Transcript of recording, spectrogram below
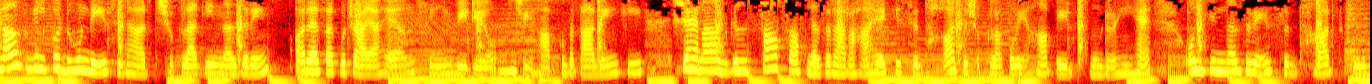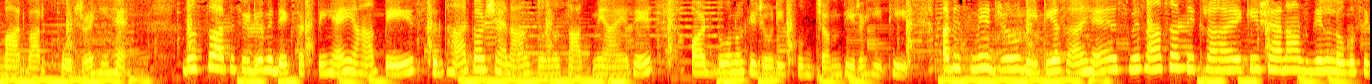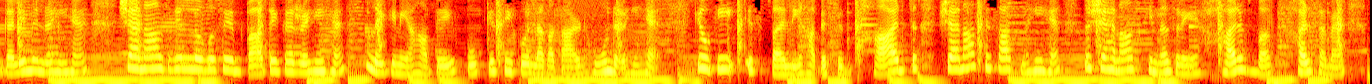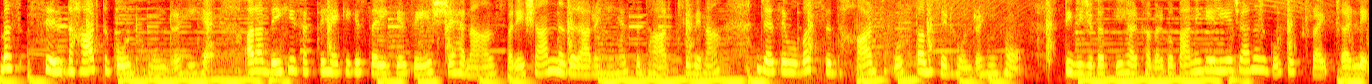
शहनाज गिल को ढूंढे सिद्धार्थ शुक्ला की नज़रें, और ऐसा कुछ आया है अनसीन वीडियो। जी हाँ आपको बता दें कि शहनाज गिल साफ़ साफ़ नज़र आ रहा है कि सिद्धार्थ शुक्ला को यहाँ पे ढूंढ रही हैं। उनकी नज़रें सिद्धार्थ को बार बार खोज रही हैं। दोस्तों, आप इस वीडियो में देख सकते हैं, यहाँ पे सिद्धार्थ और शहनाज दोनों साथ में आए थे और दोनों की जोड़ी खूब जम भी रही थी। अब इसमें जो बीटीएस आए हैं, इसमें साफ़ साफ़ दिख रहा है कि शहनाज गिल लोगों से गले मिल रही हैं, शहनाज गिल लोगों से बातें कर रही हैं, लेकिन यहाँ पे वो किसी को लगातार ढूंढ रही हैं। क्योंकि इस पल यहाँ पे सिद्धार्थ शहनाज के साथ नहीं है तो शहनाज की नज़रें हर वक्त, हर समय बस सिद्धार्थ को ढूंढ रही है। और आप देख ही सकते हैं कि किस तरीके से शहनाज परेशान नज़र आ रही है सिद्धार्थ के बिना, जैसे वो बस सिद्धार्थ को तब से ढूंढ रही हों। टीवी जगत की हर खबर को पाने के लिए चैनल को सब्सक्राइब कर लें।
